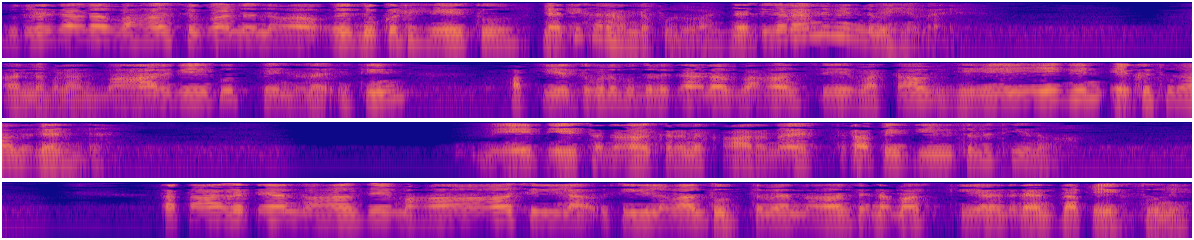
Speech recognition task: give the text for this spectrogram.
බුදුරජාණන් වහන්සේ උගන්වනවා ඔය දුකට හේතු නැති කරන්න පුළුවන්. නැති කරන්නේ මෙන්න මෙහෙමයි. අන්න බලන්න මාර්ගයකුත් පෙන්වන. ඉතින් අපි එතකොට බුදුරජාණන් වහන්සේ වටා වේගින් එකතු වුණාද නැද්ද? මේ දේශනා කරන කාරණා ඇත්තට අපේ ජීවිතවල තියෙනවා. තථාගතයන් වහන්සේ මහා සීලවන්ත උත්තමයන් වහන්සේ නමක් කියලාද නැත්නම් අපි එක්තුනේ.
